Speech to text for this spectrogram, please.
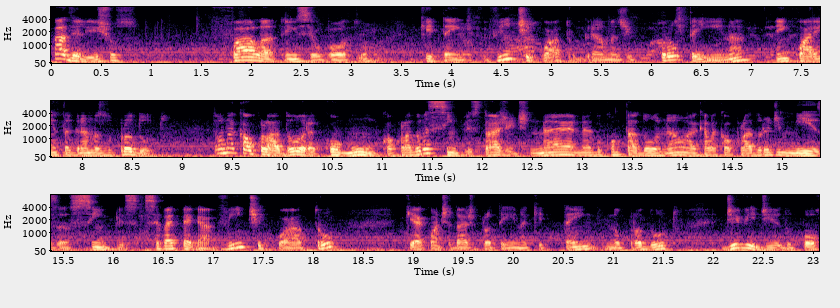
A Delicious fala em seu rótulo que tem 24 gramas de proteína em 40 gramas do produto. Então na calculadora comum, calculadora simples, tá gente? Não é, não é do computador não, é aquela calculadora de mesa simples. Você vai pegar 24 que é a quantidade de proteína que tem no produto, dividido por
